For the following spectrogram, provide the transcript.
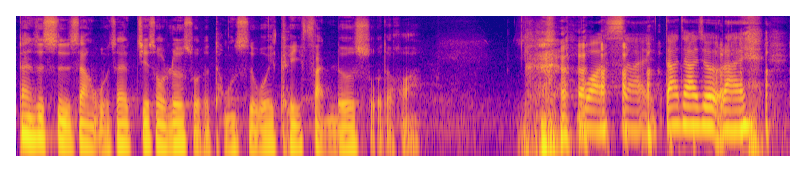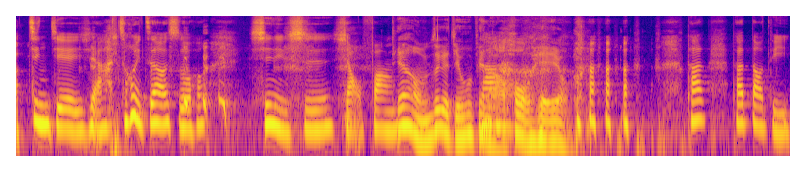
但是事实上我在接受勒索的同时，我也可以反勒索的话，哇塞！大家就来进阶一下，终于知道说心理师小芳天啊，我们这个节目变得好厚黑哦。他他到底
